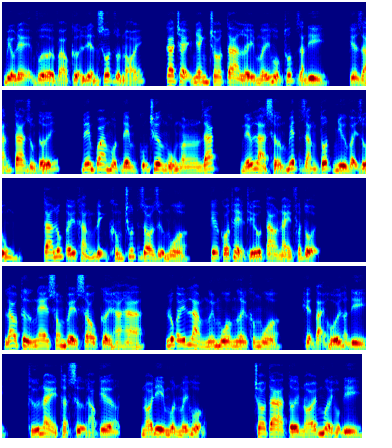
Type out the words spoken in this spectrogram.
Biểu đệ vừa vào cửa liền sốt rồi nói, ca chạy nhanh cho ta lấy mấy hộp thuốc rán đi, kia rán ta dùng tới, đêm qua một đêm cũng chưa ngủ ngon giấc, nếu là sớm biết rằng tốt như vậy dùng, ta lúc ấy khẳng định không chút do dự mua, kia có thể thiếu tao này phân tội. Lao tử nghe xong về sau cười ha ha, lúc ấy làm ngươi mua ngươi không mua, hiện tại hối hận đi, thứ này thật sự hảo kia, nói đi muốn mấy hộp. Cho ta tới nói 10 hộp đi.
